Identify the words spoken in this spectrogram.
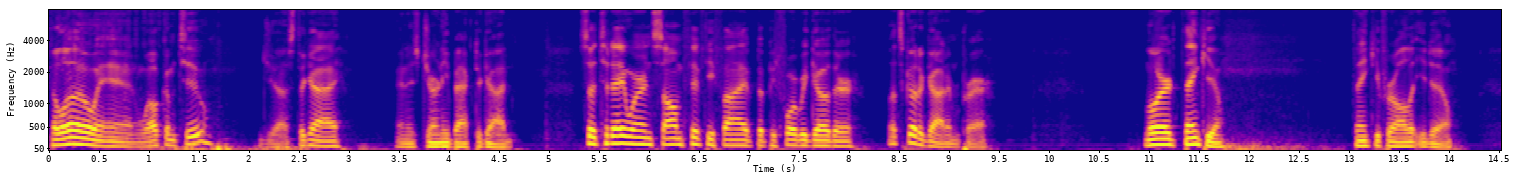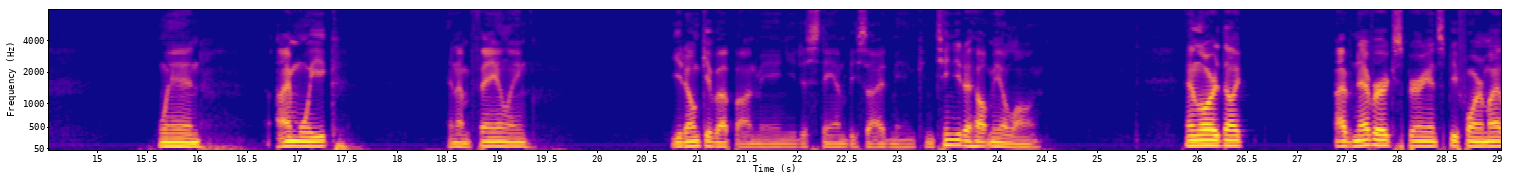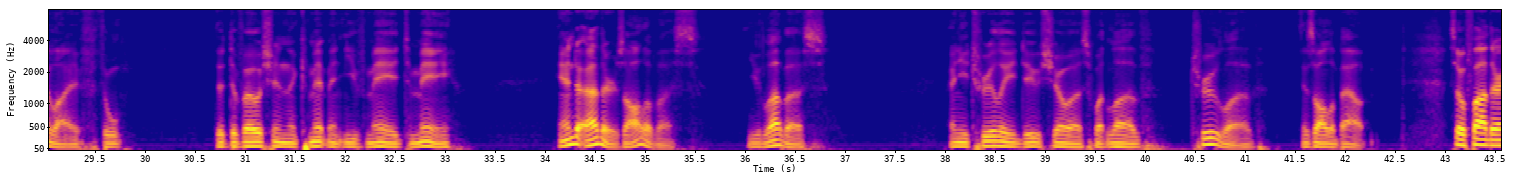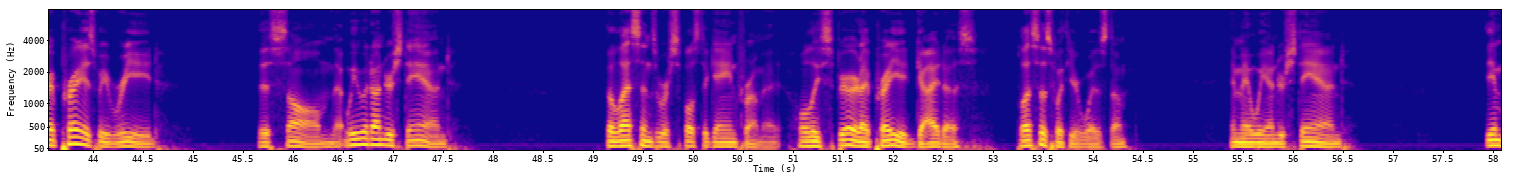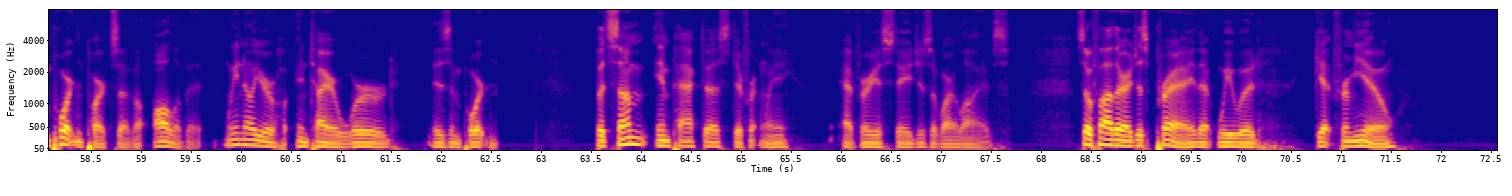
Hello, and welcome to Just a Guy and His Journey Back to God. So today we're in Psalm 55, but before we go there, let's go to God in prayer. Lord, thank you. Thank you for all that you do. When I'm weak and I'm failing, you don't give up on me and you just stand beside me and continue to help me along. And Lord, like I've never experienced before in my life, the the devotion, the commitment you've made to me and to others, all of us. You love us. And you truly do show us what love, true love, is all about. So, Father, I pray as we read this psalm that we would understand the lessons we're supposed to gain from it. Holy Spirit, I pray you'd guide us. Bless us with your wisdom. And may we understand the important parts of all of it. We know your entire word is important, but some impact us differently at various stages of our lives. So, Father, I just pray that we would get from you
